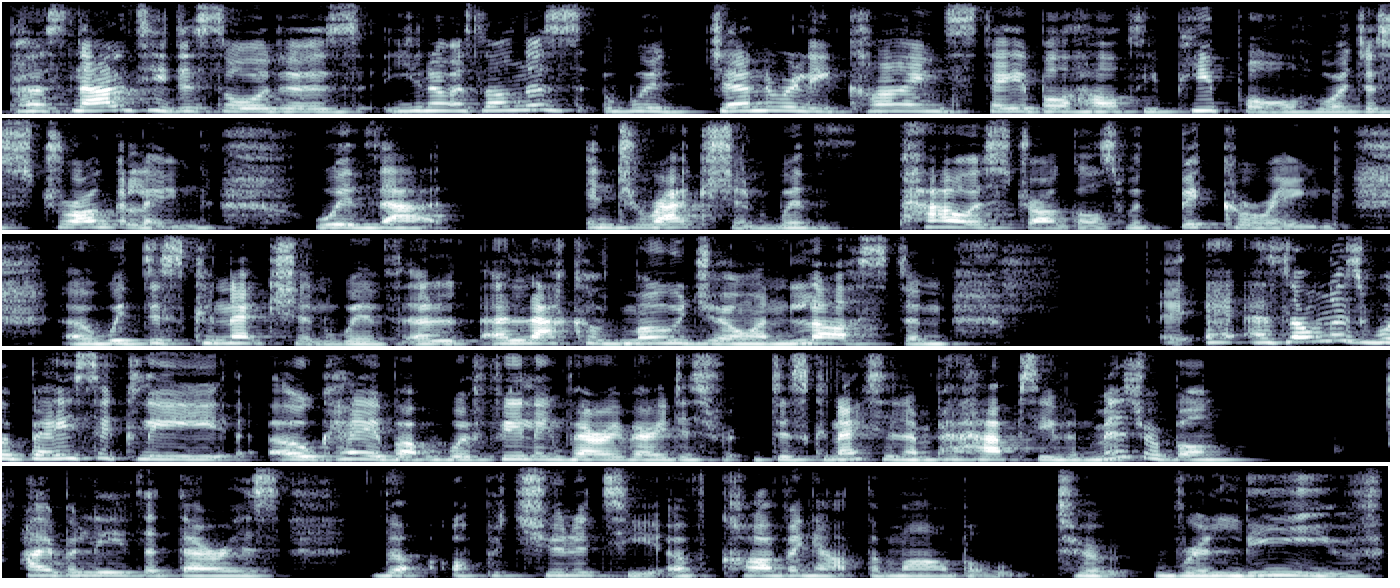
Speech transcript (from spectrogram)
personality disorders, you know, as long as we're generally kind, stable, healthy people who are just struggling with that interaction, with power struggles, with bickering, uh, with disconnection, with a, a lack of mojo and lust and as long as we're basically okay but we're feeling very very dis- disconnected and perhaps even miserable I believe that there is the opportunity of carving out the marble to relieve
